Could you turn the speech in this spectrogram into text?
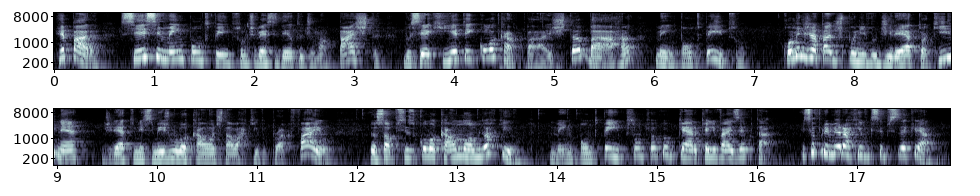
Repara, se esse main.py estivesse dentro de uma pasta, você aqui ia ter que colocar pasta barra main.py. Como ele já está disponível direto aqui, né, direto nesse mesmo local onde está o arquivo procfile, eu só preciso colocar o nome do arquivo, main.py, que é o que eu quero que ele vai executar. Esse é o primeiro arquivo que você precisa criar.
